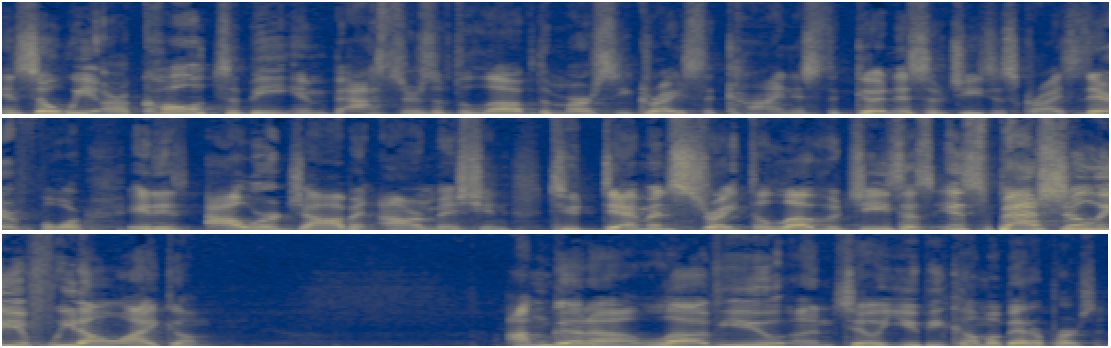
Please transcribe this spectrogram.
And so we are called to be ambassadors of the love, the mercy, grace, the kindness, the goodness of Jesus Christ. Therefore, it is our job and our mission to demonstrate the love of Jesus, especially if we don't like him. I'm going to love you until you become a better person.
